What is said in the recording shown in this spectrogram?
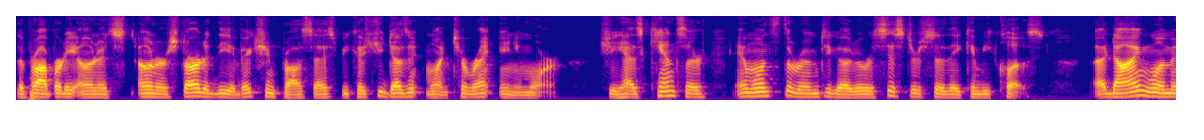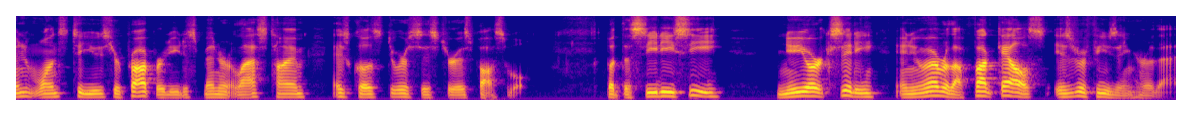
The property owner, started the eviction process because she doesn't want to rent anymore. She has cancer and wants the room to go to her sister so they can be close. A dying woman wants to use her property to spend her last time as close to her sister as possible. But the CDC New York City, and whoever the fuck else is refusing her that.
